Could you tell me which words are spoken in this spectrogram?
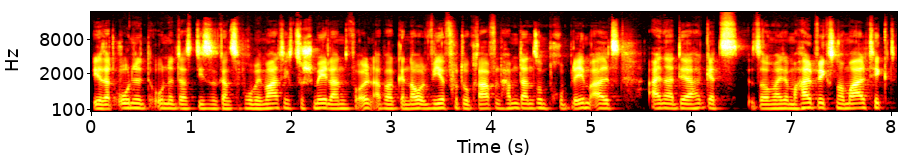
ihr sagt, ohne, ohne dass diese ganze Problematik zu schmälern wollen, aber genau wir Fotografen haben dann so ein Problem als einer, der jetzt, sagen wir mal, halbwegs normal tickt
